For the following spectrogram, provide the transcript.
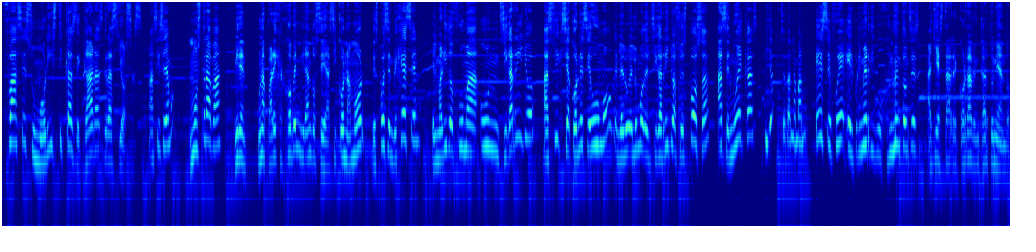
Fases humorísticas de caras graciosas. ¿Así se llamó? Mostraba, miren, una pareja joven mirándose así con amor, después envejecen, el marido fuma un cigarrillo, asfixia con ese humo, el, humo del cigarrillo a su esposa, hacen muecas y ya, se dan la mano. Ese fue el primer dibujo, ¿no? Entonces, allí está recordado en Cartuneando.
